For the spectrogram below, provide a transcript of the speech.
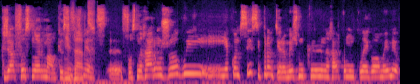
que já fosse normal, que eu Exato. simplesmente uh, fosse narrar um jogo e, e, acontecesse, e pronto, era mesmo que narrar como um colega homem meu.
